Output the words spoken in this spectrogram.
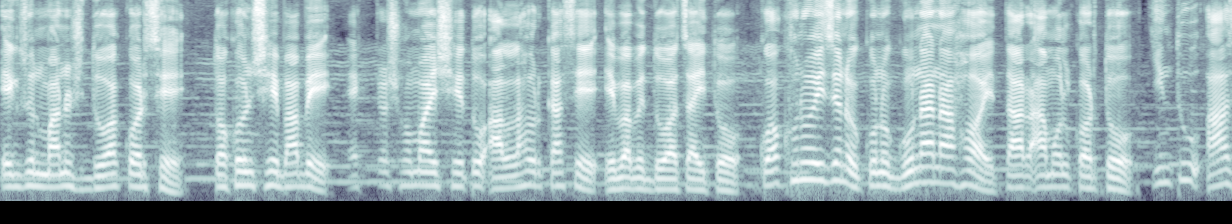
একজন মানুষ দোয়া করছে, তখন সে ভাবে, একটা সময় সে তো আল্লাহর কাছে এভাবে দোয়া চাইতো। কখনোই যেন কোনো গুণা না হয় তার আমল করত, কিন্তু আজ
